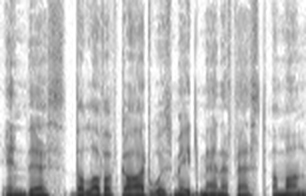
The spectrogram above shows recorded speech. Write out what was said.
In this the love of God was made manifest among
